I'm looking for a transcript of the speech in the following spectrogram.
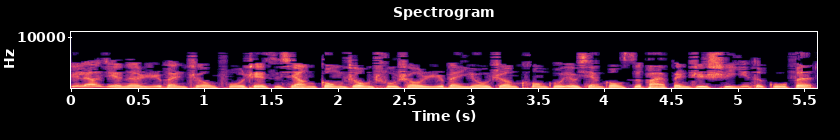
据了解呢，日本政府这次向公众出售日本邮政控股有限公司百分之十一的股份，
